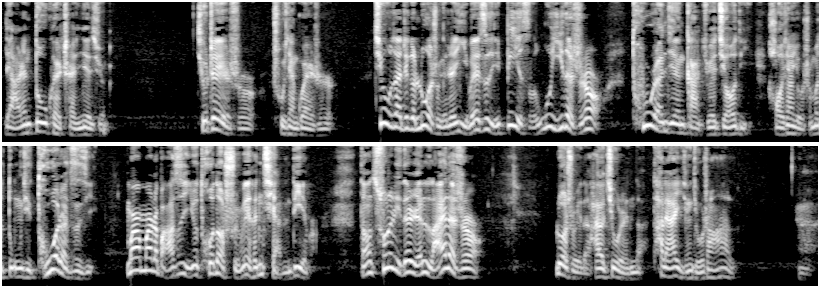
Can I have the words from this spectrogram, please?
俩人都快沉下去了。就这个时候出现怪事了，就在这个落水的人以为自己必死无疑的时候，突然间感觉脚底好像有什么东西拖着自己，慢慢的把自己就拖到水位很浅的地方。等村里的人来的时候，落水的还有救人的，他俩已经游上岸了。啊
